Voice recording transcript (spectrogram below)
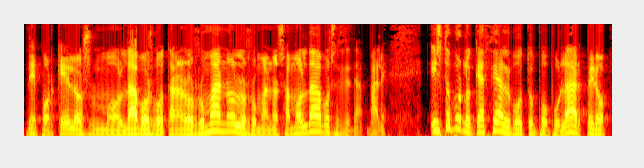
de por qué los moldavos votan a los rumanos, los rumanos a moldavos, etc. Vale. Esto por lo que hace al voto popular, pero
